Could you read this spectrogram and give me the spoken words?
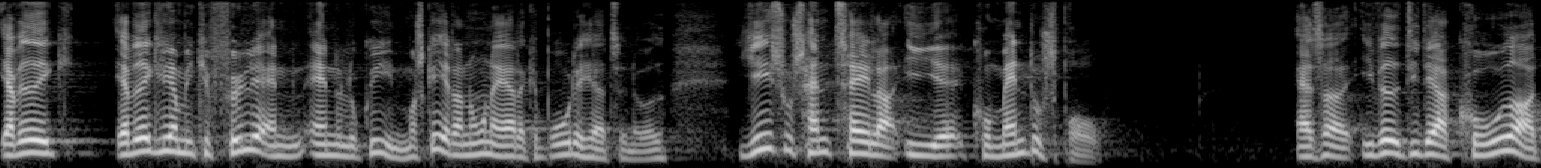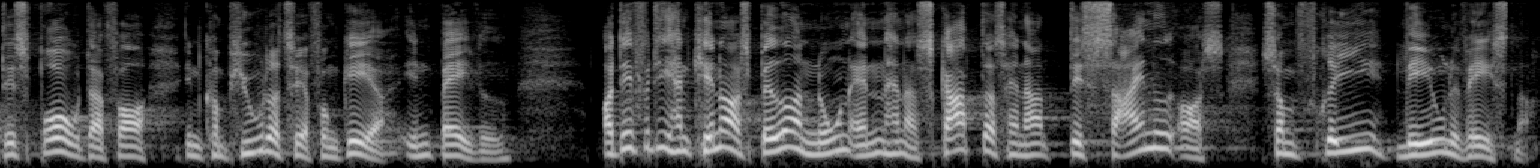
Jeg ved ikke, jeg ved ikke lige, om I kan følge analogien. Måske er der nogen af jer, der kan bruge det her til noget. Jesus, han taler i øh, kommandosprog. Altså, I ved, de der koder, det sprog, der får en computer til at fungere inde bagved. Og det er, fordi han kender os bedre end nogen anden. Han har skabt os, han har designet os som frie, levende væsener.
